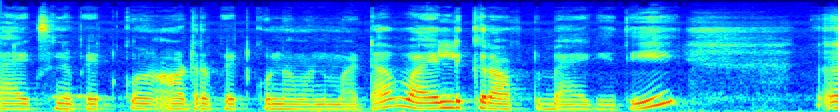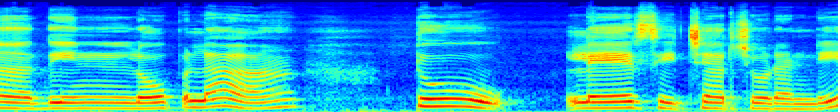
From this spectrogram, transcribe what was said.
బ్యాగ్స్ని పెట్టుకు ఆర్డర్ పెట్టుకున్నాం అనమాట వైల్డ్ క్రాఫ్ట్ బ్యాగ్ ఇది. దీని లోపల టూ లేయర్స్ ఇచ్చారు చూడండి.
